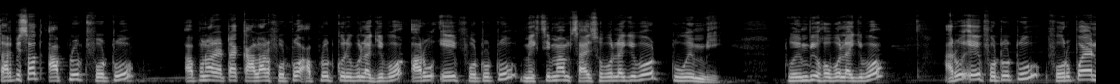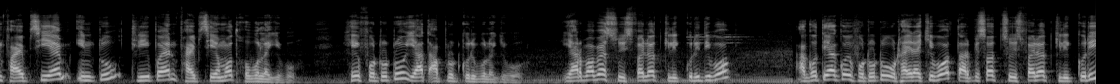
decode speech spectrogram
তাৰপিছত আপলোড ফটো আপোনাৰ এটা কালাৰ ফটো আপলোড কৰিব লাগিব, আৰু এই ফটোটো মেক্সিমাম চাইজ হ'ব লাগিব টু এম বি টু এম বি হ'ব লাগিব। আৰু এই ফটোটো four point five C M into three point five C এমত হ'ব লাগিব। সেই ফটোটো ইয়াত আপলোড কৰিব লাগিব। ইয়াৰ বাবে চুইচ ফাইলত ক্লিক কৰি দিব। আগতীয়াকৈ ফটোটো উঠাই ৰাখিব। তাৰপিছত চুইচ ফাইলত ক্লিক কৰি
